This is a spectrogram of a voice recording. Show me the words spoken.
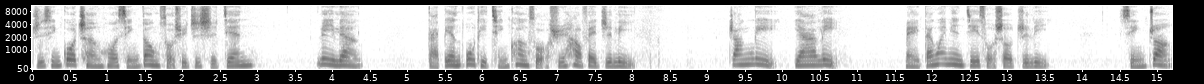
执行过程或行动所需之时间；力量，改变物体情况所需耗费之力。张力、压力，每单位面积所受之力；形状，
